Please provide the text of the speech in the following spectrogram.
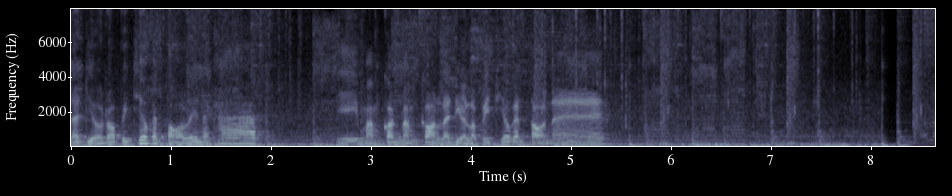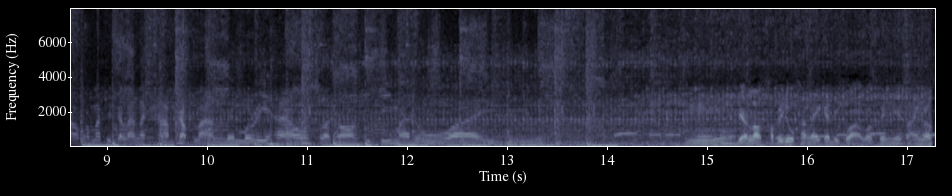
แล้วเดี๋ยวเราไปเที่ยวกันต่อเลยนะครับ เอ้มัมก่อนมัมก่อนแล้วเดี๋ยวเราไปเที่ยวกันต่อนะ แล้วเราก็มาถึงกันแล้วนะครับกับร้าน Memory House แล้วก็คิตตี้มาด้วยอืมเดี๋ยวเราเข้าไปดูข้างในกันดีกว่าว่าเป็นไงบ้างเนาะ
